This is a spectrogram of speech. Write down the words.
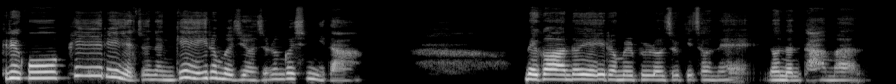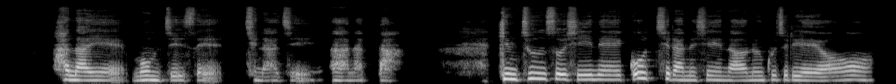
그리고 필히 해주는 게 이름을 지어주는 것입니다. 내가 너의 이름을 불러주기 전에 너는 다만 하나의 몸짓에 지나지 않았다. 김춘수 시인의 꽃이라는 시에 나오는 구절이에요.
